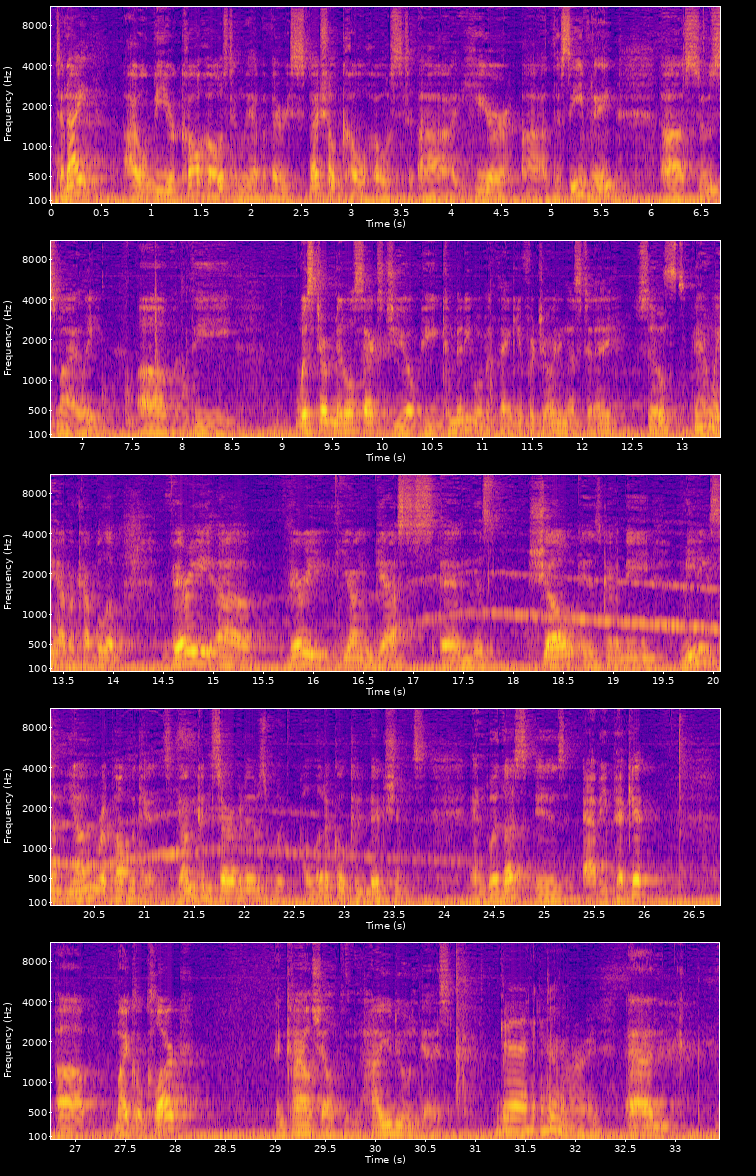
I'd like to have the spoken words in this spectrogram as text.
Tonight, I will be your co host, and we have a very special co host uh, here uh, this evening, uh, Sue Smiley of the Worcester Middlesex GOP Committee Woman. Thank you for joining us today, Sue. And we have a couple of very, uh, very young guests, and this show is going to be meeting some young Republicans, young conservatives with political convictions. And with us is Abby Pickett, uh, Michael Clark, and Kyle Shelton. How you doing, guys? Good. And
